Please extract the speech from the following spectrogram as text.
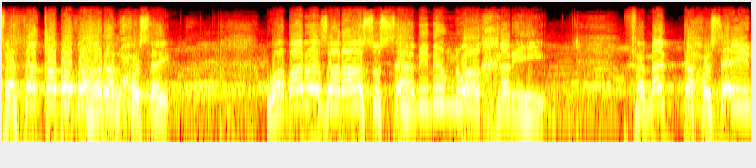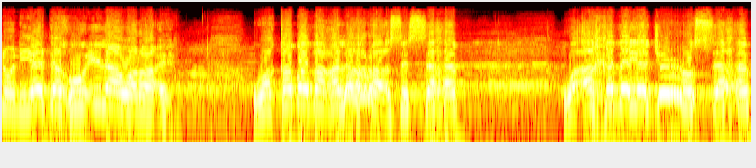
فثقب ظهر الحسين وبرز رأس السهم من مؤخره فمد حسين يده إلى ورائه وقبض على رأس السهم وأخذ يجر السهم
